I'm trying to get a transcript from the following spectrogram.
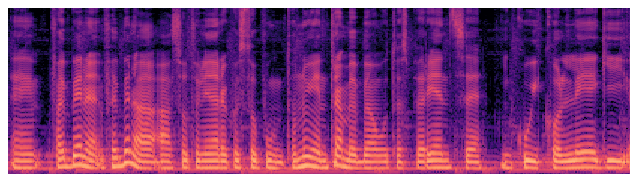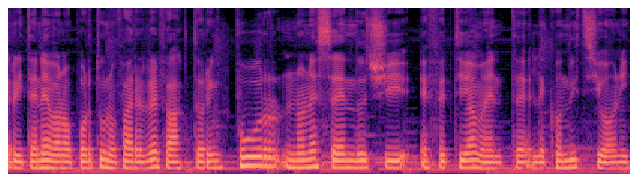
e fai bene, fai bene a, a sottolineare questo punto. Noi entrambi abbiamo avuto esperienze in cui colleghi ritenevano opportuno fare il refactoring pur non essendoci effettivamente le condizioni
